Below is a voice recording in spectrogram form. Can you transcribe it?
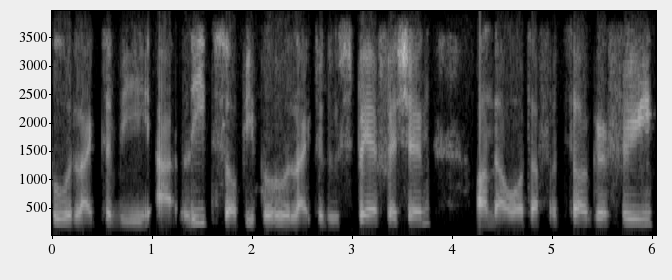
who would like to be athletes or people who would like to do spearfishing, underwater photography,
